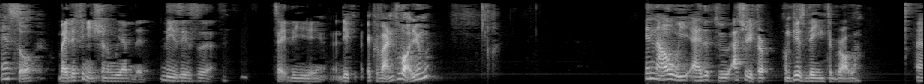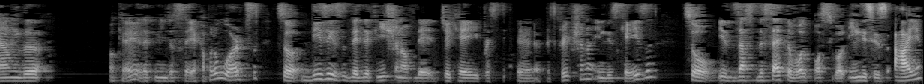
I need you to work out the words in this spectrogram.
And so, by definition, we have that this is, uh, say, the, the equivariant volume, and now we had to actually compute the integral. And uh, okay, let me just say a couple of words. So this is the definition of the JK pres uh, prescription in this case. So it's just the set of all possible indices i,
